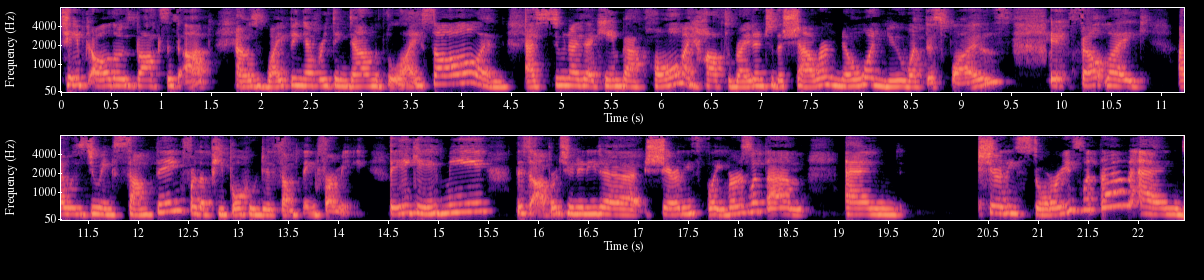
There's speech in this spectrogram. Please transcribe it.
taped all those boxes up. I was wiping everything down with Lysol. And as soon as I came back home, I hopped right into the shower. No one knew what this was. It felt like I was doing something for the people who did something for me they gave me this opportunity to share these flavors with them and share these stories with them. And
